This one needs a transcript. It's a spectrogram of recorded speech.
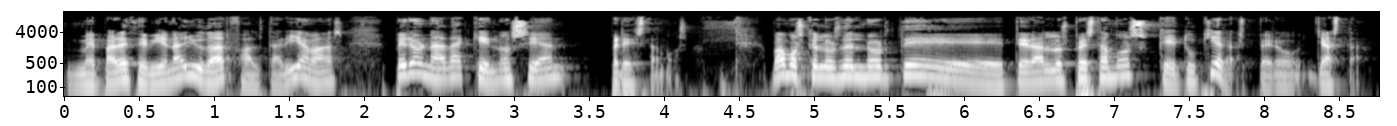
me parece bien ayudar, faltaría más, pero nada que no sean préstamos. Vamos, que los del norte te dan los préstamos que tú quieras, pero ya está.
